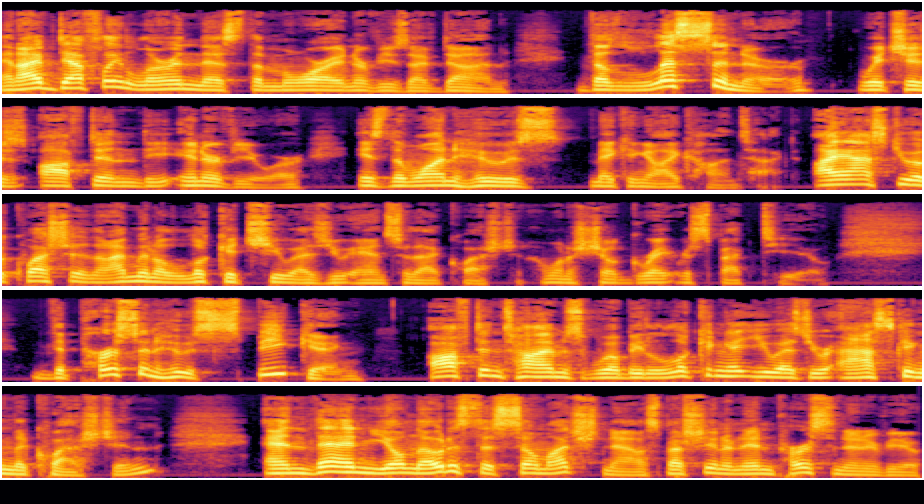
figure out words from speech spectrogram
and I've definitely learned this the more interviews I've done, the listener, which is often the interviewer, is the one who's making eye contact. I ask you a question and I'm going to look at you as you answer that question. I want to show great respect to you. The person who's speaking oftentimes we'll be looking at you as you're asking the question. And then you'll notice this so much now, especially in an in person interview.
